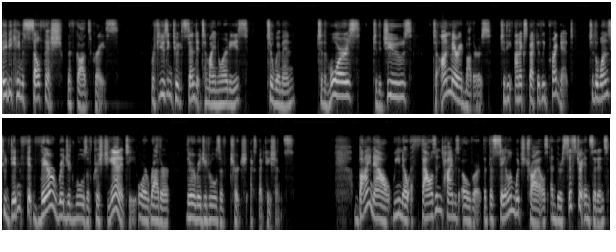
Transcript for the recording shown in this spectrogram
They became selfish with God's grace, refusing to extend it to minorities, to women, to the Moors, to the Jews, to unmarried mothers, to the unexpectedly pregnant, to the ones who didn't fit their rigid rules of Christianity, or rather, their rigid rules of church expectations. By now, we know a thousand times over that the Salem witch trials and their sister incidents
